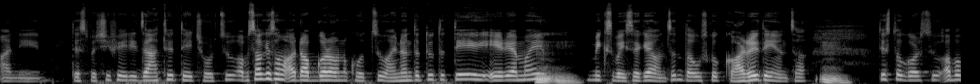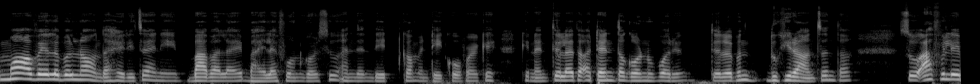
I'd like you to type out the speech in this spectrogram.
अनि त्यसपछि फेरि जहाँ थियो त्यही छोड्छु। अब सकेसम्म अडप्ट गराउन खोज्छु। होइन भने त त्यो त त्यही एरियामै मिक्स भइसकेको हुन्छ नि त उसको घरै त्यही हुन्छ। त्यस्तो गर्छु। अब म अभाइलेबल नहुँदाखेरि चाहिँ अनि बाबालाई भाइलाई फोन गर्छु and then they'd come and take over के? किनभने त्यसलाई त अटेन्ड त गर्नु पऱ्यो त्यसलाई पनि दुखिरहेको हुन्छ नि त। सो आफूले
